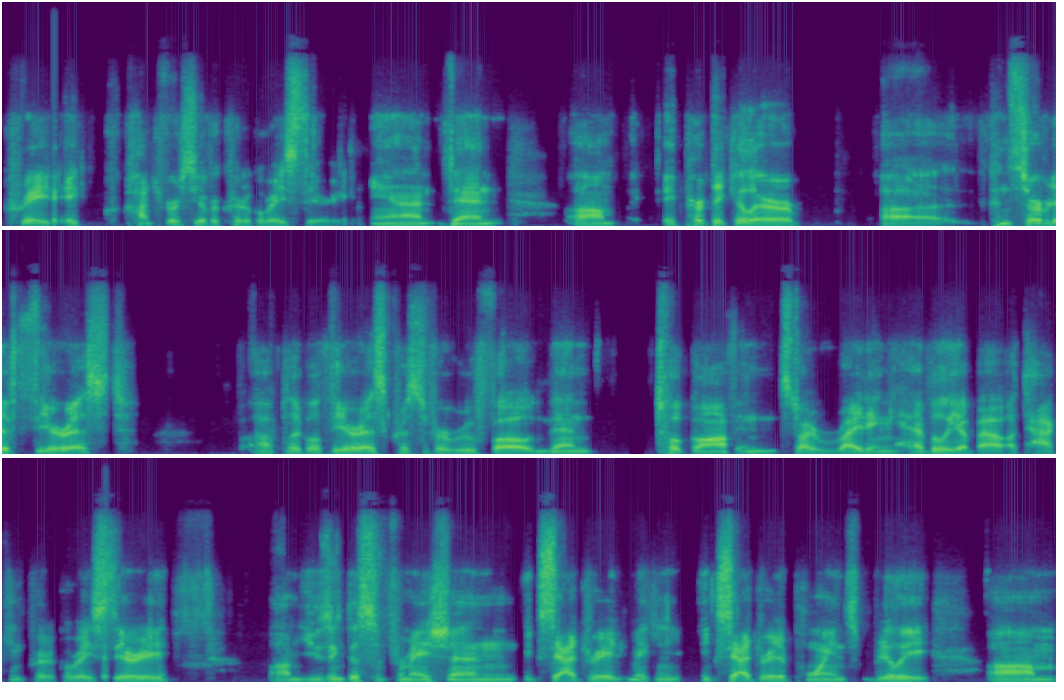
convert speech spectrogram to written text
create a controversy over critical race theory. And then um, a particular uh, conservative theorist, uh, political theorist, Christopher Rufo, then took off and started writing heavily about attacking critical race theory, um, using disinformation, exaggerate, making exaggerated points, really um,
